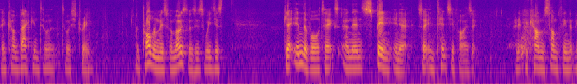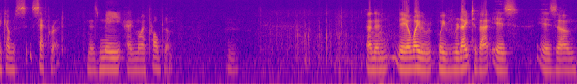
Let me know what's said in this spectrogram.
They come back into a, to a stream. The problem is for most of us is we just get in the vortex and then spin in it, so it intensifies it, and it becomes something that becomes separate. There's me and my problem. Mm. And then the way we, we relate to that is is um,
